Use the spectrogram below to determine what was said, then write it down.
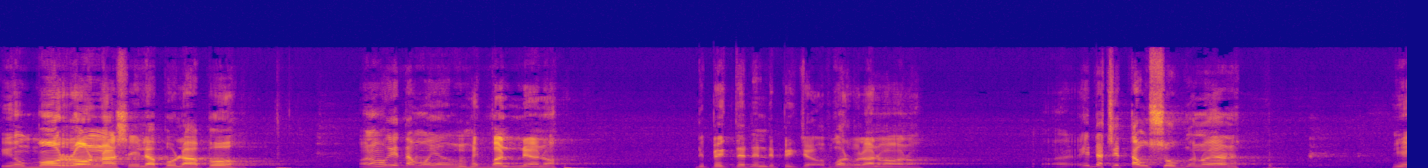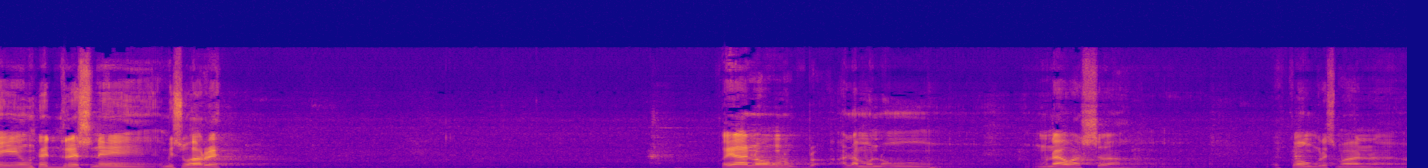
Yung moro na sila pulapo. Ano makita mo yung headband ni ano? Depicted in the picture. Of course, wala namang ano. Eh, that's it, tausog. Ano yan? Yan yung headdress ni Miss Ware. Kaya nung, alam mo, nung when I was uh, a congressman, uh,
